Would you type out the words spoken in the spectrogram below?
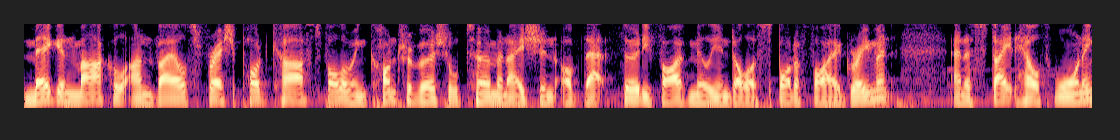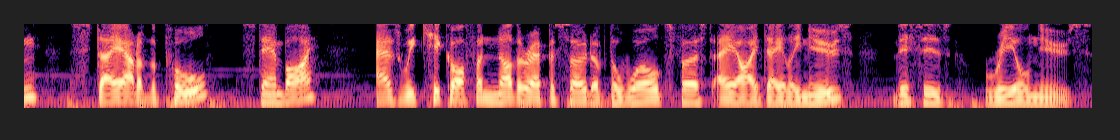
Meghan Markle unveils fresh podcast following controversial termination of that $35 million Spotify agreement. And a state health warning stay out of the pool, stand by. As we kick off another episode of the world's first AI Daily News, this is Real News.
